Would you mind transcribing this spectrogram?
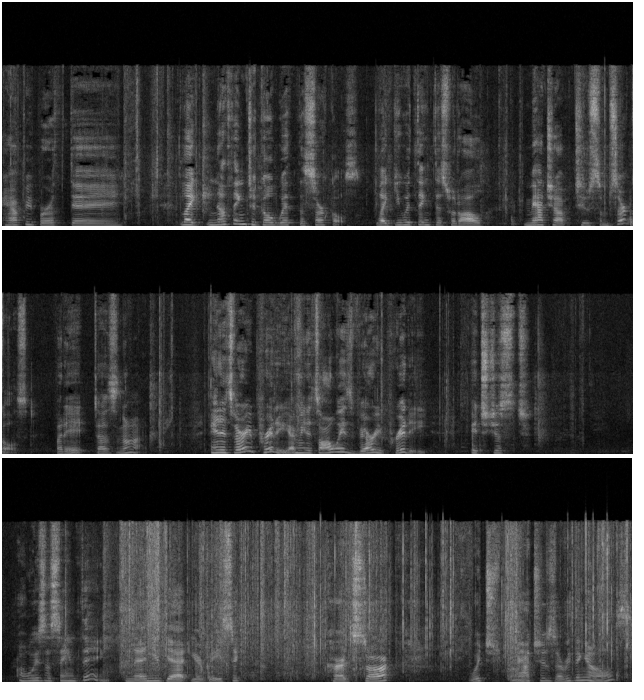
happy birthday. Like nothing to go with the circles. Like you would think this would all match up to some circles, but it does not. And it's very pretty. I mean, it's always very pretty. It's just always the same thing. And then you get your basic cardstock, which matches everything else.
